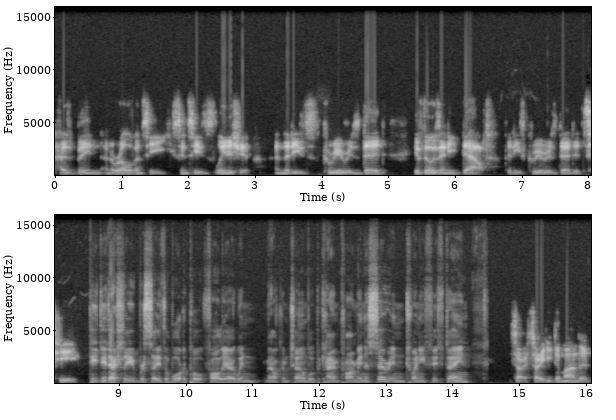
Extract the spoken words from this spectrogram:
has been an irrelevancy since his leadership and that his career is dead. If there was any doubt that his career is dead, it's here. He did actually receive the water portfolio when Malcolm Turnbull became Prime Minister in 2015 sorry, sorry, he demanded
